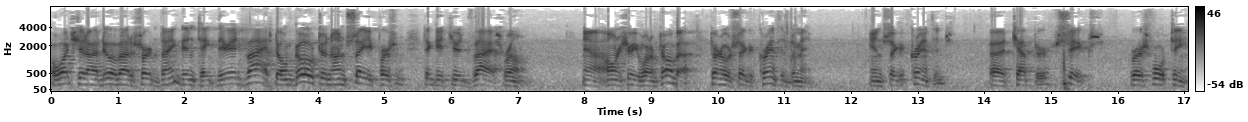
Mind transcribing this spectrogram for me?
or what should I do about a certain thing, then take their advice. Don't go to an unsaved person to get your advice from. Now, I want to show you what I'm talking about. Turn over to 2 Corinthians a minute. In 2 Corinthians, uh, chapter 6, verse 14.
